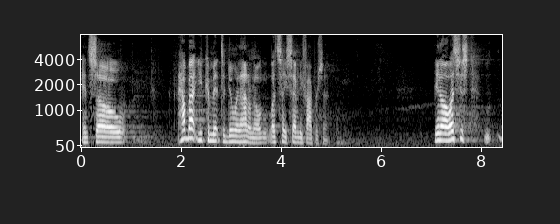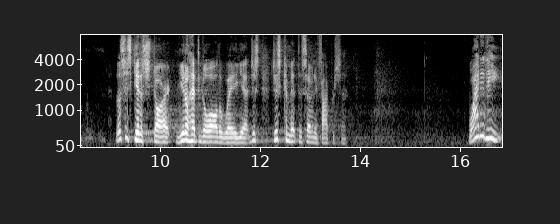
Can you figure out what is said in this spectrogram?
And so, how about you commit to doing, I don't know, let's say 75%? You know, let's just let's just get a start. You don't have to go all the way yet. Just just commit to 75%. Why did he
